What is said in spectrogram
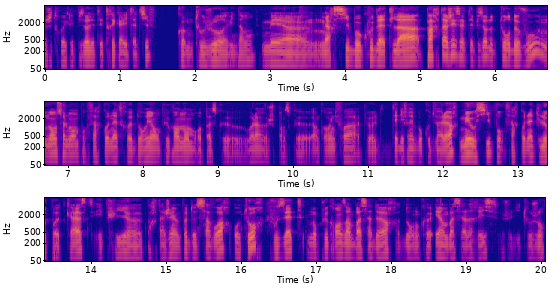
j'ai trouvé que l'épisode était très qualitatif comme toujours évidemment. Mais euh, merci beaucoup d'être là. Partagez cet épisode autour de vous, non seulement pour faire connaître Dorian au plus grand nombre, parce que voilà, je pense que encore une fois, elle peut délivrer beaucoup de valeur, mais aussi pour faire connaître le podcast et puis euh, partager un peu de savoir autour. Vous êtes nos plus grands ambassadeurs, donc et ambassadrices, je dis toujours.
